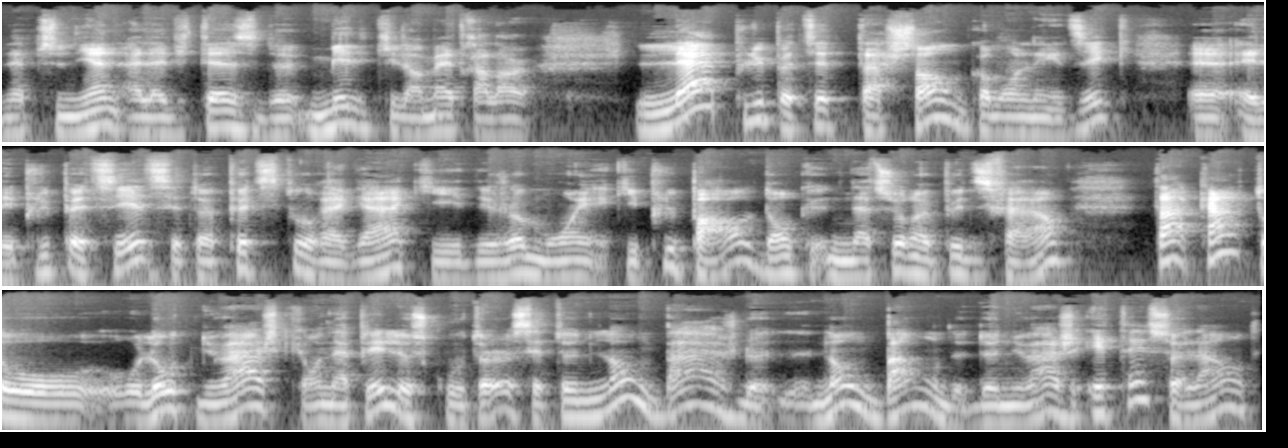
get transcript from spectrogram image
neptunienne à la vitesse de 1000 km à l'heure. La plus petite tache sombre, comme on l'indique, elle est plus petite. C'est un petit ouragan qui est déjà moins, qui est plus pâle, donc une nature un peu différente. Quant au, l'autre nuage qu'on appelait le scooter, c'est une longue, bande de nuages étincelantes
